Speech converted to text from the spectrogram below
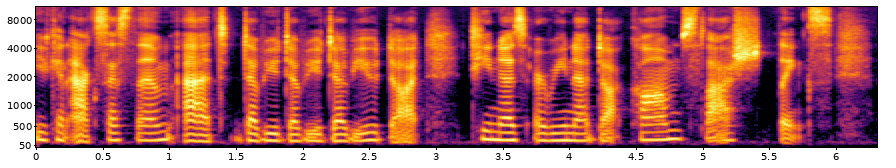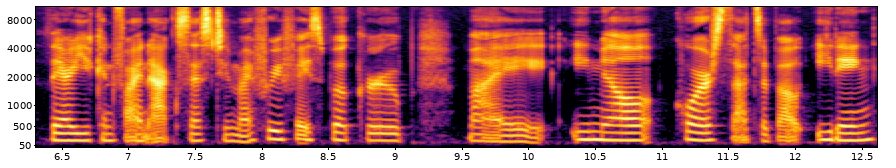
You can access them at www.tinasarena.com slash links. There you can find access to my free Facebook group, my email course that's about eating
